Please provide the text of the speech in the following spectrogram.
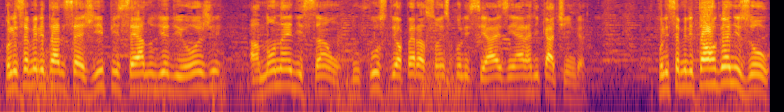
A Polícia Militar de Sergipe encerra no dia de hoje a nona edição do curso de operações policiais em área de Caatinga. A Polícia Militar organizou,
